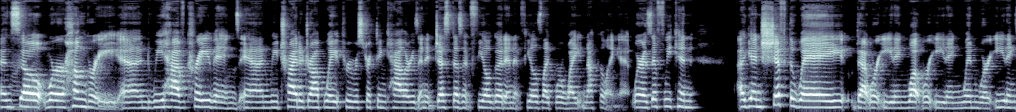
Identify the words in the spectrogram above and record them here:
And so we're hungry and we have cravings and we try to drop weight through restricting calories and it just doesn't feel good and it feels like we're white knuckling it. Whereas if we can, again, shift the way that we're eating, what we're eating, when we're eating,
